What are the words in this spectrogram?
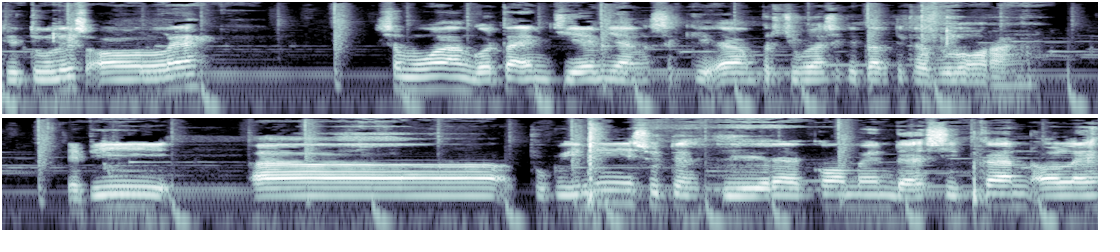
Ditulis oleh semua anggota MGM yang, yang berjumlah sekitar 30 orang. Jadi uh, buku ini sudah direkomendasikan oleh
